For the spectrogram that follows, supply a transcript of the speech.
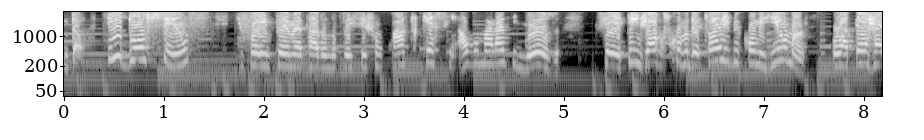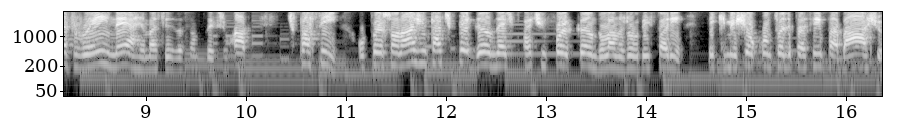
Então, tem o DualSense, que foi implementado no PlayStation 4, que é assim, algo maravilhoso. Você tem jogos como Detroit Become Human, ou até o Heavy Rain, né, a remasterização do PlayStation 4. Tipo assim, o personagem tá te pegando, né, tipo, tá te enforcando lá no jogo da historinha. Tem que mexer o controle pra cima e pra baixo,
